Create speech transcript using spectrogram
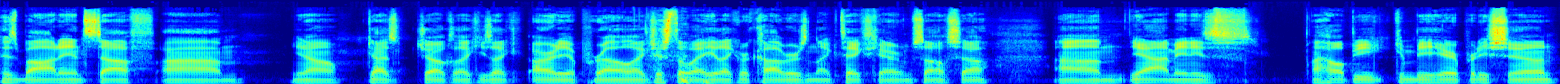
his body and stuff. Um, you know, guys joke like he's like already a pro, like just the way he like recovers and like takes care of himself. So, um, yeah, I mean, he's I hope he can be here pretty soon.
